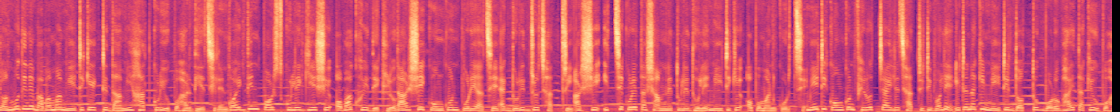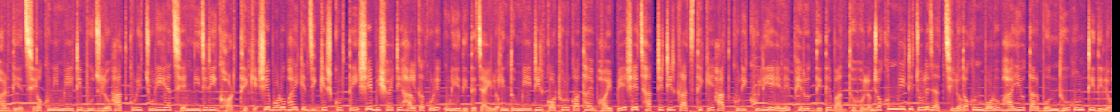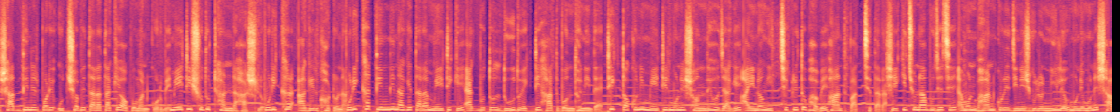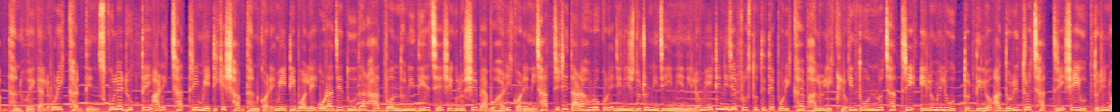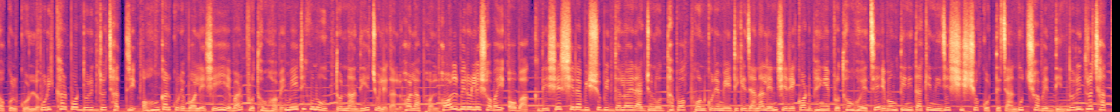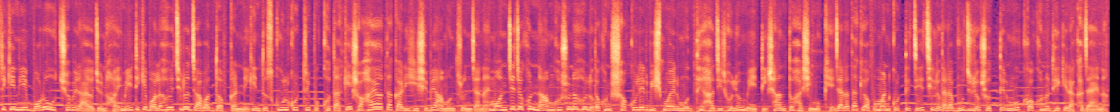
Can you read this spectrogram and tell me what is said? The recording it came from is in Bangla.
জন্মদিনে বাবা মা মেয়েটিকে একটি দামি হাত করে উপহার দিয়েছিলেন। কয়েকদিন পর স্কুলে গিয়ে সে অবাক হয়ে দেখল, তার সেই কোঙ্কন পড়ে আছে এক দরিদ্র ছাত্রী আর সে ইচ্ছে করে তার সামনে তুলে ধরে মেয়েটিকে অপমান করছে। মেয়েটি কোঙ্কন ফেরত চাইলে ছাত্রীটি বলে, এটা নাকি মেয়েটির দত্তক বড় ভাই তাকে উপহার দিয়েছে। তখনই মেয়েটি বুঝলো হাতকড়ি চুরি গেছে নিজেরই ঘর থেকে। সে বড় ভাইকে জিজ্ঞেস করতেই সে বিষয়টি হালকা করে উড়িয়ে দিতে চাইল। কিন্তু মেয়েটির কঠোর কথায় ভয় পেয়ে সে ছাত্রীটির কাছ থেকে হাতকড়ি খুলিয়ে এনে ফেরত দিতে বাধ্য হলো। যখন মেয়েটি চলে যাচ্ছিল, তখন বড় ভাই ও তার বন্ধু হুমটি দিল। সাত দিনের পরে উৎসবে তারা তাকে অপমান করবে। মেয়েটি শুধু ঠান্ডা হাসলো। পরীক্ষার আগের ঘটনা। পরীক্ষার তিন দিন আগে তারা মেয়েটিকে এক বোতল দুধ ও একটি হাত বন্ধনী দেয়। ঠিক তখনই মেয়েটির মনে সন্দেহ জাগে, আইনং ইচ্ছেকৃতভাবে ফাঁদ পাচ্ছে তারা। সে কিছু না বুঝেছে, এমন ভান করে জিনিসগুলো নিলেও মনে মনে সাবধান হয়ে গেল। পরীক্ষার দিন। স্কুলে ঢুকতেই আরেক ছাত্রী মেয়েটিকে সাবধান করে। মেয়েটি বলে, ওরা যে দুধ আর হাত বন্ধনী দিয়েছে, সেগুলো সে ব্যবহারই করেনি। ছাত্রীটি তাড়াহুড়ো করে জিনিস দুটো নিজেই নিয়ে নিল। মেয়েটি নিজের প্রস্তুতিতে পরীক্ষায় ভালো লিখলো, কিন্তু অন্য ছাত্রী এলোমেলো উত্তর দিল আর দরিদ্র ছাত্রী সেই উত্তরই নকল করল। পরীক্ষার পর দরিদ্র ছাত্রী অহংকার করে বলে, সেই এবার প্রথম হবে। মেয়েটি কোনো উত্তর না দিয়ে চলে গেল। ফলাফল, ফল বেরোলে সবাই অবাক। দেশের সেরা বিশ্ববিদ্যালয়ের একজন অধ্যাপক ফোন করে মেয়েটিকে জানালেন, সে রেকর্ড ভেঙে প্রথম হয়েছে এবং তিনি তাকে নিজের শিষ্য করতে চান। উৎসবের দিন, দরিদ্র ছাত্রীকে নিয়ে বড় উৎসবের আয়োজন হয়। মেয়েটিকে বলা হয়েছিল যাবার দরকার নেই, কিন্তু স্কুল কর্তৃপক্ষ তাকে সহায়তাকারী হিসেবে আমন্ত্রণ জানায়। মঞ্চে যখন নাম ঘোষণা হলো, তখন সকলের বিস্ময়ের মধ্যে হাজির হলো মেয়েটি, শান্ত হাসি মুখে। যারা তাকে অপমান করতে চেয়েছিল, তারা বুঝলো সত্যের মুখ কখনো ঢেকে রাখা যায় না।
